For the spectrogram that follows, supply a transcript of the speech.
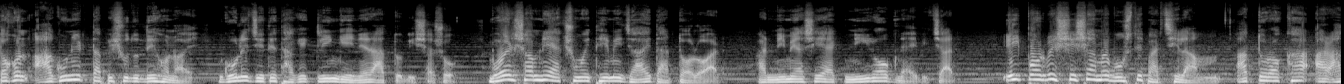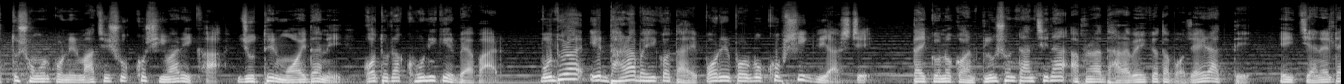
তখন আগুনের তাপে শুধু দেহ নয়, গলে যেতে থাকে ক্লিংগেইনের আত্মবিশ্বাসও। ভয়ের সামনে একসময় থেমে যায় তার তলোয়ার, আর নেমে আসে এক নীরব ন্যায় বিচার। এই পর্বের শেষে আমরা বুঝতে পারছিলাম, আত্মরক্ষা আর আত্মসমর্পণের মাঝে সূক্ষ্ম সীমারেখা যুদ্ধের ময়দানে কতটা ক্ষণিকের ব্যাপার। বন্ধুরা, এর ধারাবাহিকতায় পরের পর্ব খুব শীঘ্রই আসছে। তাই কোনো কনক্লুশন টানছি না, আপনারা ধারাবাহিকতা বজায় রাখতে এই চ্যানেলটা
